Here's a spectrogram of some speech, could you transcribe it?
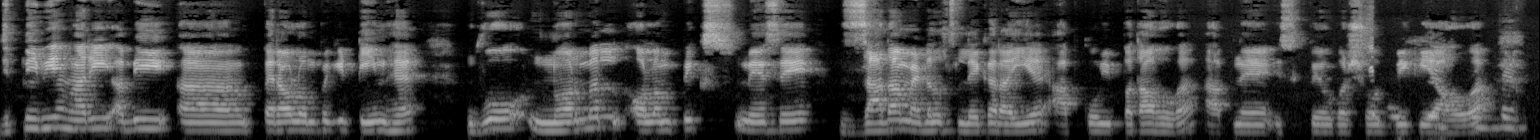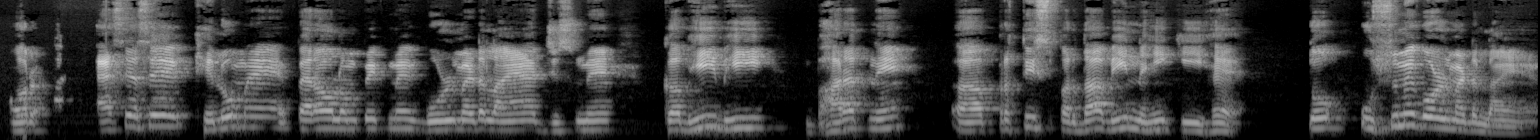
जितनी भी हमारी अभी पैरा ओलंपिक की टीम है वो नॉर्मल ओलंपिक्स में से ज़्यादा मेडल्स लेकर आई है आपको भी पता होगा आपने इस पे ऊपर शोध भी किया होगा। और ऐसे ऐसे खेलों में पैरा ओलंपिक में गोल्ड मेडल आए हैं जिसमें कभी भी भारत ने प्रतिस्पर्धा भी नहीं की है। तो उसमें गोल्ड मेडल लाए हैं।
